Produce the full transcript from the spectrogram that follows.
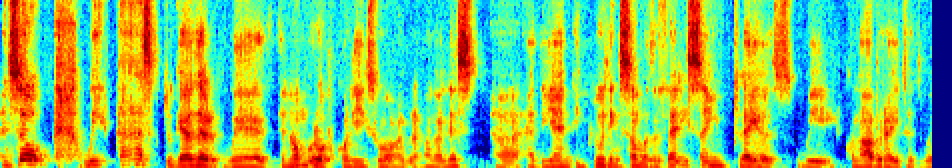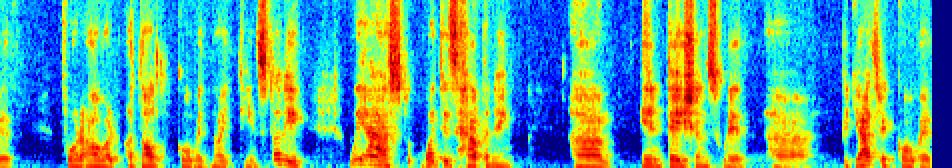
And so we asked together with a number of colleagues who are on a list uh, at the end, including some of the very same players we collaborated with for our adult COVID-19 study, we asked what is happening um, in patients with uh, pediatric COVID,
